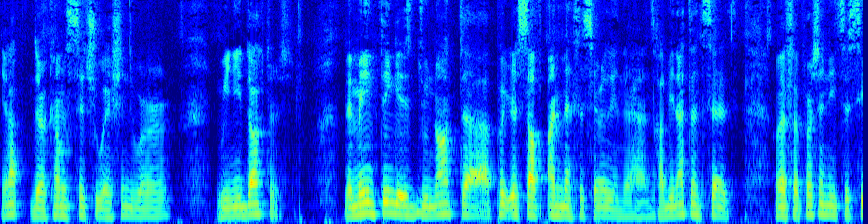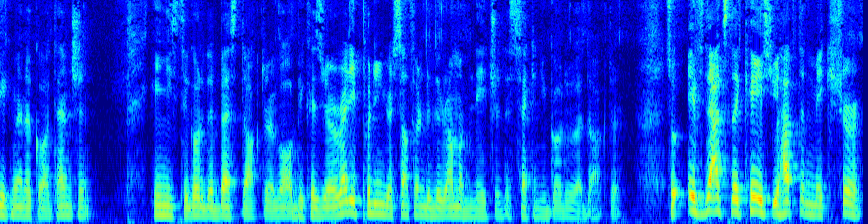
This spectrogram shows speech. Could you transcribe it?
yeah, there comes situations where we need doctors. The main thing is do not uh, put yourself unnecessarily in their hands. Rabbi Nathan says, well, if a person needs to seek medical attention, he needs to go to the best doctor of all because you're already putting yourself under the realm of nature the second you go to a doctor. So if that's the case, you have to make sure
